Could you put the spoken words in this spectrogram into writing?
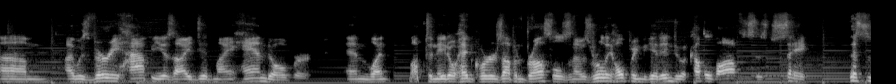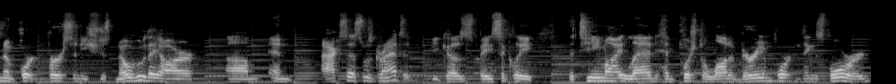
um, I was very happy as I did my handover and went up to NATO headquarters up in Brussels. And I was really hoping to get into a couple of offices to say, this is an important person. You should just know who they are. Um, and access was granted because basically the team I led had pushed a lot of very important things forward.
